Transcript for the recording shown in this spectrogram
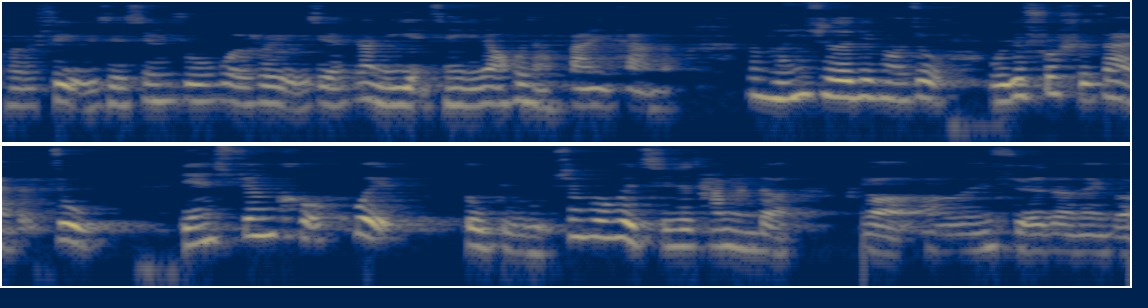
比如说是有一些新书，或者说有一些让你眼前一亮会想翻一翻的。那文学的地方就，我就说实在的，就连宣课会都不如。宣课会其实他们的那个呃文学的那个。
